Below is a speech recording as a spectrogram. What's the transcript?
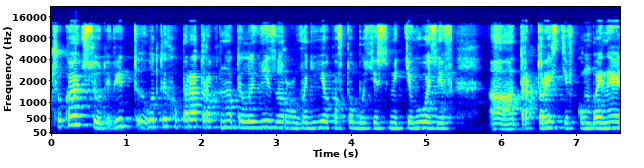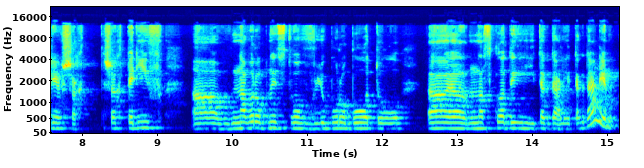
шукають всюди. Від от тих операторок на телевізор, водійок автобусів, сміттєвозів, а, трактористів, комбайнерів, шах- шахтарів, на виробництво в любу роботу, а, на склади і так далі. І так далі.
